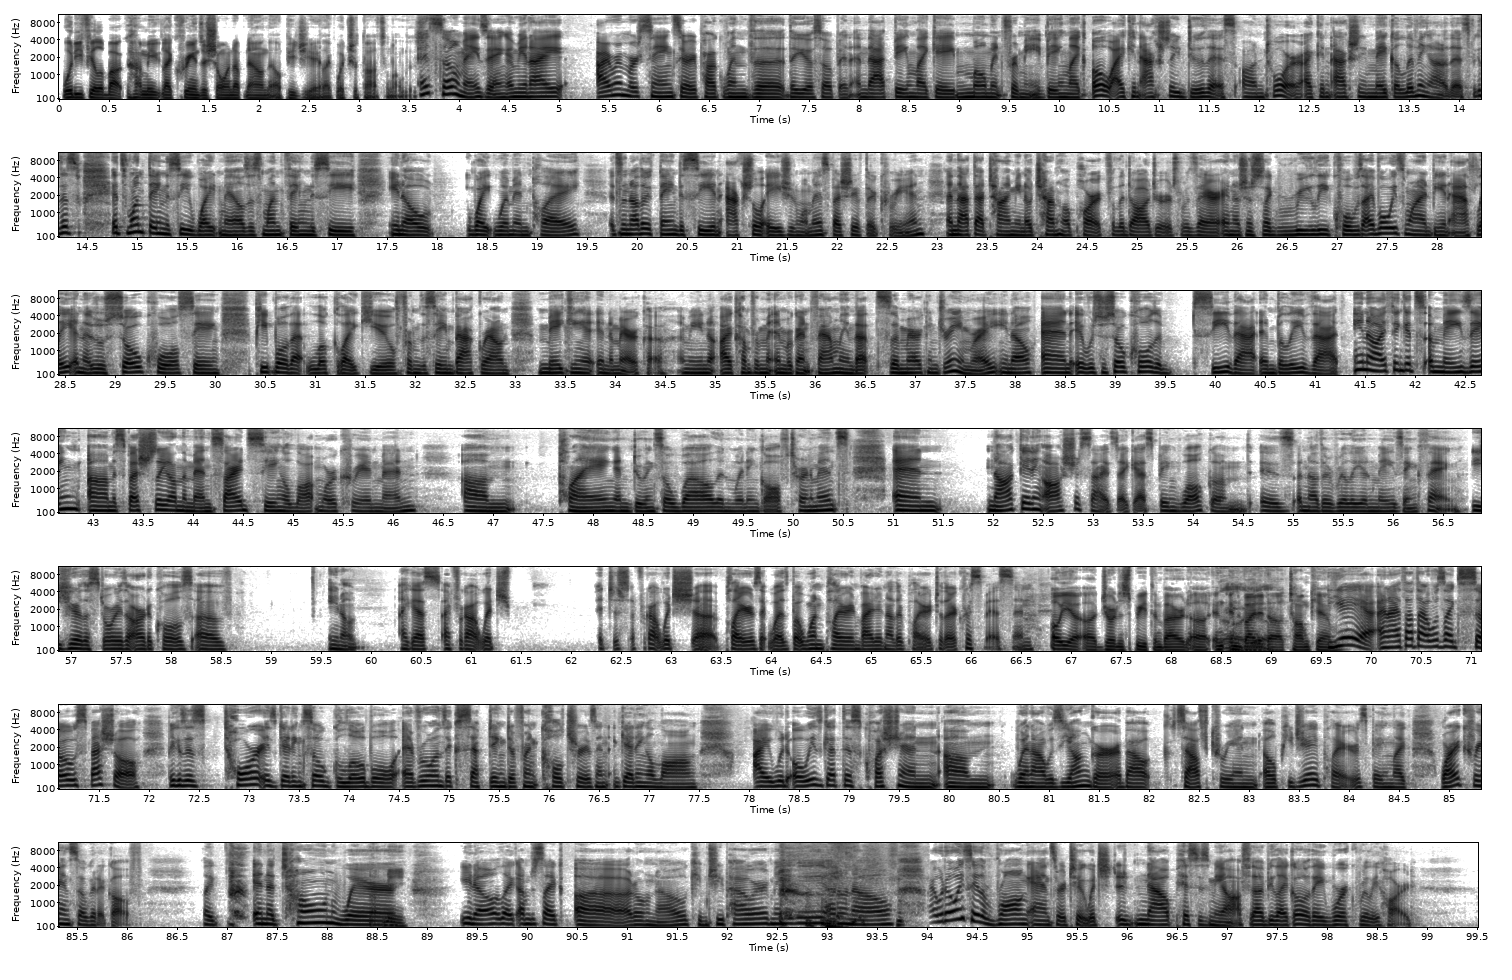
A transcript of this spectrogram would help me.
what do you feel about how many like Koreans are showing up now in the LPGA? Like what's your thoughts on all this? It's so amazing. I mean, I I remember seeing Se Ri Pak win the the U.S. Open, and that being like a moment for me, being like, oh, I can actually do this on tour. I can actually make a living out of this because it's it's one thing to see white males. It's one thing to see you know white women play. It's another thing to see an actual Asian woman, especially if they're Korean. And at that time, you know, Chanho Park for the Dodgers was there. And it's just like really cool. I've always wanted to be an athlete. And it was so cool seeing people that look like you from the same background making it in America. I mean, I come from an immigrant family and that's the American dream, right? You know? And it was just so cool to see that and believe that. You know, I think it's amazing, um, especially on the men's side, seeing a lot more Korean men playing and doing so well and winning golf tournaments and not getting ostracized, I guess, being welcomed is another really amazing thing. You hear the stories, the articles of, you know, I guess I forgot which, it just, I forgot which uh, players it was, but one player invited another player to their Christmas. And oh yeah, uh, Jordan Spieth invited uh, in, invited yeah. uh, Tom Kim. yeah, yeah, and I thought that was like so special because this tour is getting so global. Everyone's accepting different cultures and getting along. I would always get this question um, when I was younger about South Korean LPGA players being like, "Why are Koreans so good at golf?" Like in a tone where. You know, like I'm just like, uh, I don't know, kimchi power, maybe. I don't know. I would always say the wrong answer too, which uh, now pisses me off. I'd be like, oh, they work really hard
